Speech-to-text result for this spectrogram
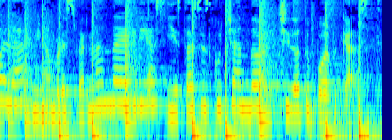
Hola, mi nombre es Fernanda Herdias y estás escuchando Chido tu Podcast.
